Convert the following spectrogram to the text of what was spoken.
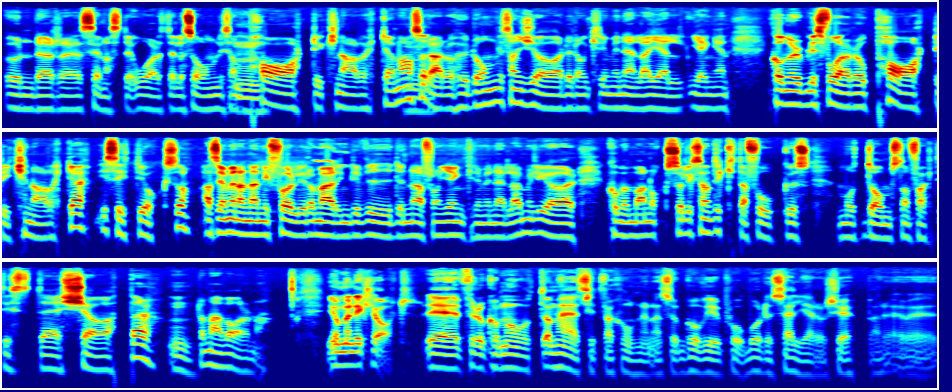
under senaste året eller så om liksom Mm. partyknarkarna och sådär och hur de liksom gör det, de kriminella gängen. Kommer det bli svårare att partyknarka i city också? Alltså jag menar när ni följer de här individerna från gängkriminella miljöer kommer man också liksom rikta fokus mot de som faktiskt eh, köper Mm. de här varorna? Jo men det är klart, Eh, för att komma åt de här situationerna så går vi ju på både säljare och köpare. Eh,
